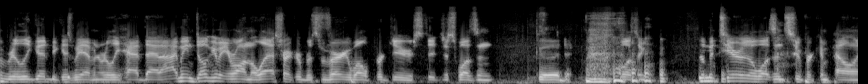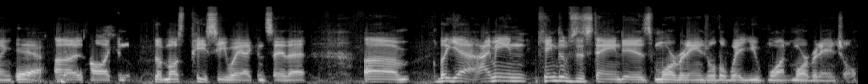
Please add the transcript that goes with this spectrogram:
really good because we haven't really had that. I mean, don't get me wrong, the last record was very well produced. It just wasn't Good. wasn't the material wasn't super compelling. Yeah. Uh, is all I can the most PC way I can say that. Um, but yeah, I mean, Kingdoms Disdained is Morbid Angel the way you want Morbid Angel.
